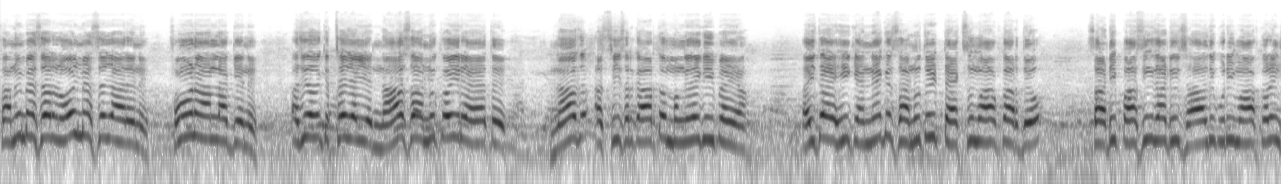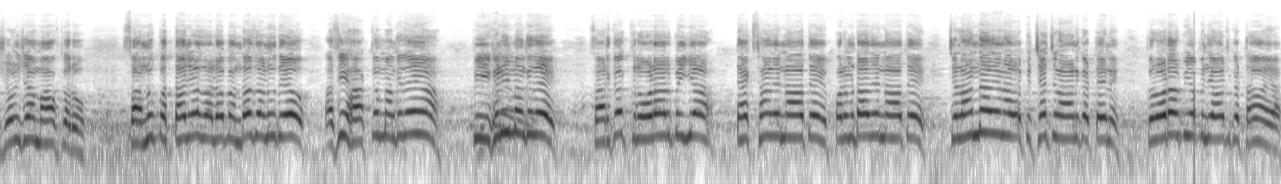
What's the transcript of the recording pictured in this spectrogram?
ਸਾਨੂੰ ਵੀ ਮੈਸੇਜ ਰੋਜ਼ ਮੈਸੇਜ ਆ ਰਹੇ ਨੇ ਫੋਨ ਆਉਣ ਲੱਗ ਗਏ ਨੇ। ਅਸੀਂ ਉਹ ਕਿੱਥੇ ਜਾਈਏ? ਨਾ ਸਾਨੂੰ ਕੋਈ ਰਹਿਤ, ਨਾ ਅਸੀਂ ਸਰਕਾਰ ਤੋਂ ਮੰਗਦੇ ਕੀ ਪਏ ਆ? ਅਸੀਂ ਤਾਂ ਇਹੀ ਕਹਿੰਦੇ ਆ ਕਿ ਸਾਨੂੰ ਤੁਸੀਂ ਟੈਕਸ ਮਾਫ ਕਰ ਦਿਓ। ਸਾਡੀ ਪਾਸਿੰਗ ਸਾਡੀ ਸਾਲ ਦੀ ਪੂਰੀ ਮਾਫ ਕਰੋ ਇੰਸ਼ੋਰੈਂਸ ਮਾਫ ਕਰੋ। ਸਾਨੂੰ ਪੱਤਾ ਜਿਹੜਾ ਸਾਡਾ ਬੰਦਾ ਸਾਨੂੰ ਦਿਓ। ਅਸੀਂ ਹੱਕ ਮੰਗਦੇ ਆ ਭੀਖ ਨਹੀਂ ਮੰਗਦੇ। ਸਾਡੇ ਕੋਲ ਕਰੋੜਾਂ ਰੁਪਈਆ ਟੈਕਸਾਂ ਦੇ ਨਾਂ ਤੇ ਪਰਮਿਟਾਂ ਦੇ ਨਾਂ ਤੇ ਚਲਾਨਾਂ ਦੇ ਨਾਂ ਤੇ ਪਿੱਛੇ ਚਲਾਨ ਕੱਟੇ ਨੇ। ਕਰੋੜਾਂ ਰੁਪਈਆ ਪੰਜਾਬ 'ਚ ਇਕੱਠਾ ਹੋਇਆ।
